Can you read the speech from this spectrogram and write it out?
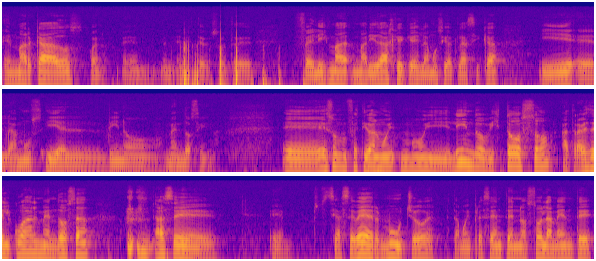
enmarcados, bueno, en, este suerte de feliz maridaje que es la música clásica y, eh, la y el vino mendocino. Eh, es un festival muy, muy lindo, vistoso, a través del cual Mendoza hace, eh, se hace ver mucho, está muy presente no solamente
